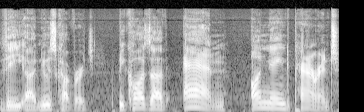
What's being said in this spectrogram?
the uh, news coverage, because of an unnamed parent,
